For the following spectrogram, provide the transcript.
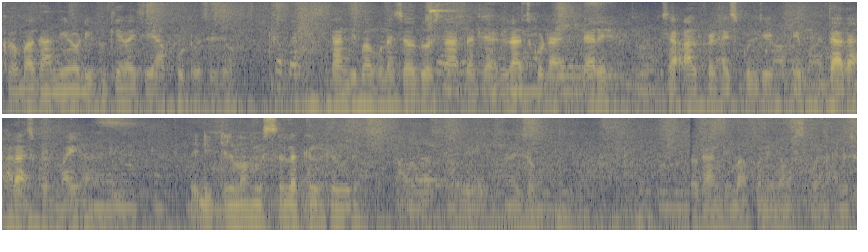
કબા ગાંધીનો ડીહુ કહેવાય છે આ ફોટો છે જો. ગાંધી બાપુના ચૌદ વર્ષના હતા ત્યારે રાજકોટ આવ્યા ત્યારે. આલ્ફ્રેડ હાઈસ્કૂલ જે એ ભણતા હતા રાજકોટમાં એ. ડિટેલમાં મસ્ત લખેલું છે બધું. જો. ગાંધી બાપુને મસ્ત બનાવેલું છે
